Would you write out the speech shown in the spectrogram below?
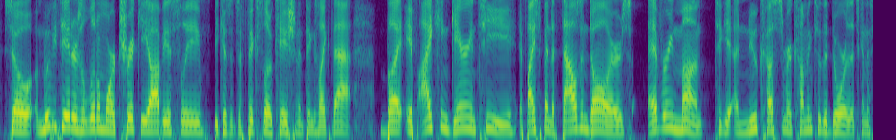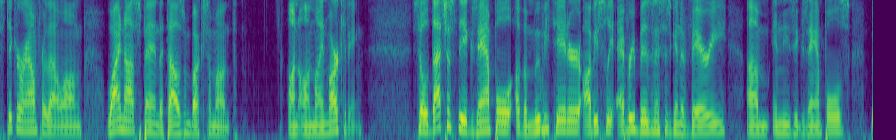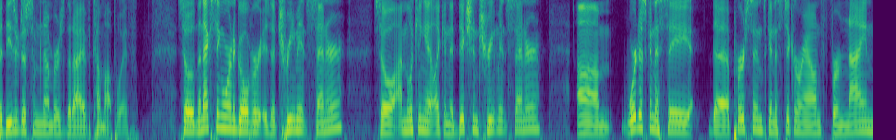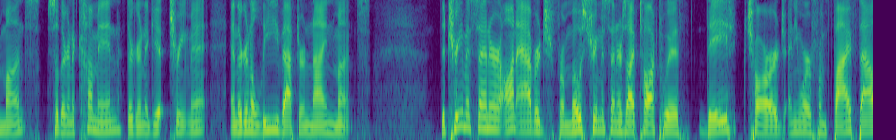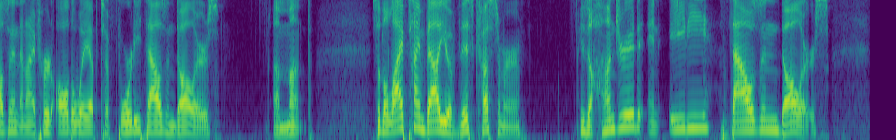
So, a movie theater is a little more tricky, obviously, because it's a fixed location and things like that. But if I can guarantee, if I spend $1,000 every month to get a new customer coming through the door that's going to stick around for that long, why not spend a thousand bucks a month on online marketing? So that's just the example of a movie theater. Obviously, every business is going to vary um, in these examples, but these are just some numbers that I've come up with. So the next thing we're going to go over is a treatment center. So I'm looking at like an addiction treatment center. Um, we're just going to say the person's going to stick around for nine months. So they're going to come in, they're going to get treatment, and they're going to leave after nine months. The treatment center, on average, from most treatment centers I've talked with, they charge anywhere from five thousand, and I've heard all the way up to forty thousand dollars a month. So the lifetime value of this customer is $180,000.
